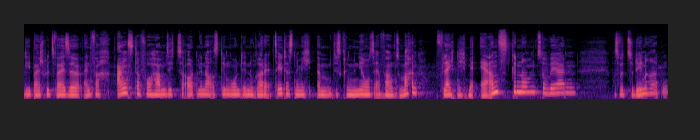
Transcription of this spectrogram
die beispielsweise einfach Angst davor haben, sich zu outen, genau aus dem Grund, den du gerade erzählt hast, nämlich ähm, Diskriminierungserfahrungen zu machen, vielleicht nicht mehr ernst genommen zu werden. Was würdest du denen raten?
